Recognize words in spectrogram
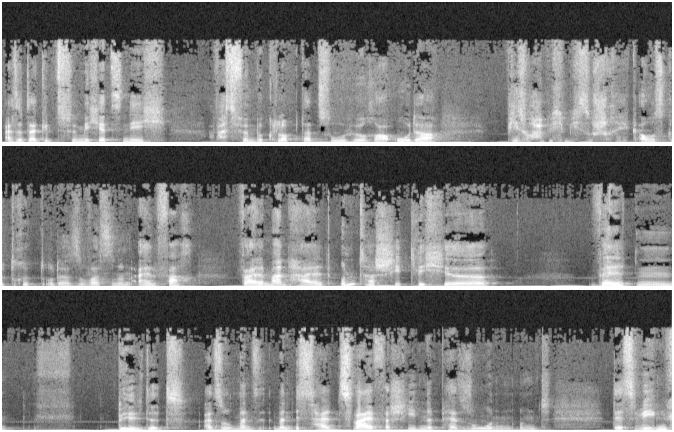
also da gibt es für mich jetzt nicht, was für ein bekloppter Zuhörer oder wieso habe ich mich so schräg ausgedrückt oder sowas, sondern einfach, weil man halt unterschiedliche Welten bildet. Also man, man ist halt zwei verschiedene Personen und deswegen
